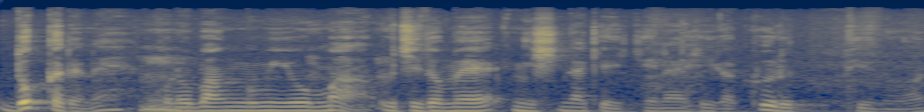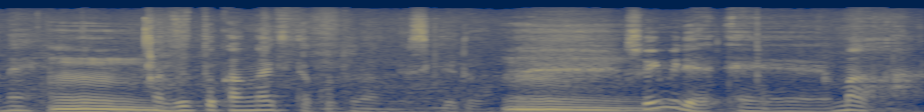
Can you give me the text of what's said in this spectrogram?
どっかでね、うん。この番組をまあ打ち止めにしなきゃいけない日が来るっていうのはね、うん。まあ、ずっと考えてたことなんですけど、うん。そういう意味で、えーまあ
